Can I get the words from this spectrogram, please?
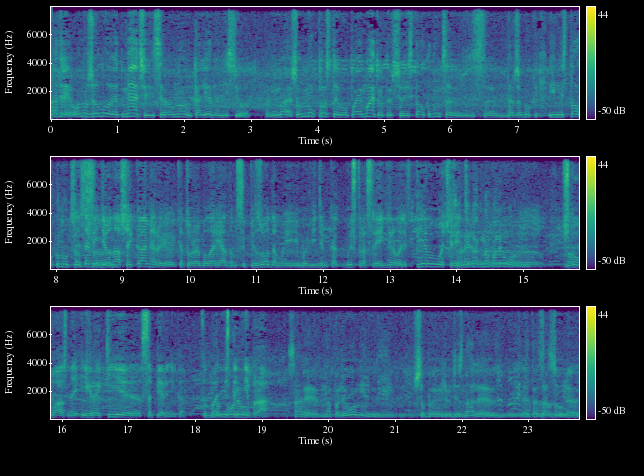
Смотри, он уже ловит мяч и все равно колено несет. Понимаешь? Он мог просто его поймать, вот и все, и столкнуться, с, даже мог и не столкнуться Это с... видео нашей камеры, которая была рядом с эпизодом, и мы видим, как быстро среагировали. В первую очередь, Смотри, как Наполеон. э, что важно, игроки соперника, футболисты Наполеон- Днепра. Смотри, Наполеон, чтобы люди знали, это Зазуля.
